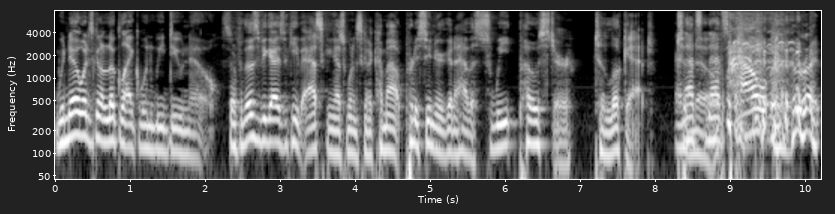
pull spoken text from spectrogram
we know what it's going to look like when we do know. So for those of you guys who keep asking us when it's going to come out, pretty soon you're going to have a sweet poster to look at. And to that's know. that's how right,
